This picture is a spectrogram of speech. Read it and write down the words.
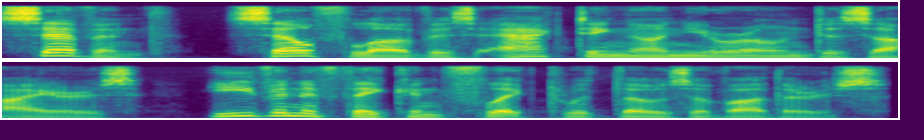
Seventh, self love is acting on your own desires, even if they conflict with those of others.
